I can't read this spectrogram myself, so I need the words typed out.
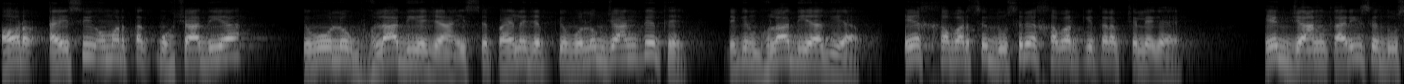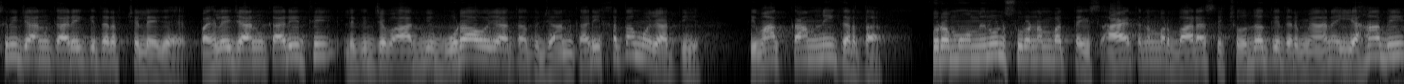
اور ایسی عمر تک پہنچا دیا کہ وہ لوگ بھلا دیے جائیں۔ اس سے پہلے جبکہ وہ لوگ جانتے تھے، لیکن بھلا دیا گیا۔ ایک خبر سے دوسرے خبر کی طرف چلے گئے۔ ایک جانکاری سے دوسری جانکاری کی طرف چلے گئے۔ پہلے جانکاری تھی، لیکن جب آدمی بوڑھا ہو جاتا تو جانکاری ختم ہو جاتی ہے۔ دماغ کام نہیں کرتا۔ سورہ مومنون، سورہ نمبر تیئیس، آیت نمبر بارہ سے چودہ کے درمیان ہے۔ یہاں بھی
